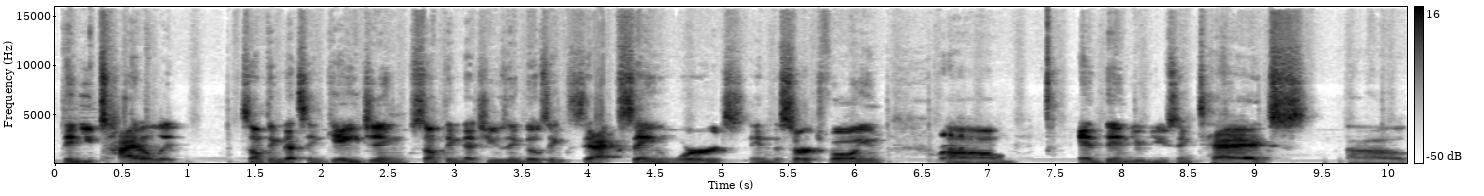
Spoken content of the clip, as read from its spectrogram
Then you title it something that's engaging, something that's using those exact same words in the search volume. Right. Um, and then you're using tags. Uh,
